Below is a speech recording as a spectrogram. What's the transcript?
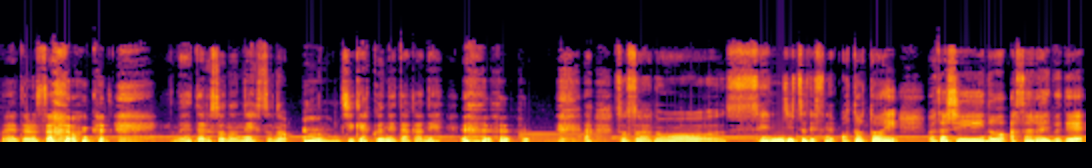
前太郎さん、前太郎そのね、その、自虐ネタがね。あ、そうそう、あの、先日ですね、おととい、私の朝ライブで、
